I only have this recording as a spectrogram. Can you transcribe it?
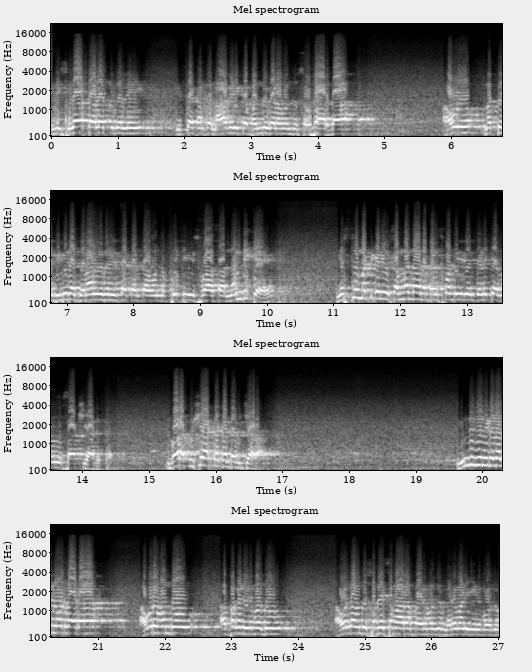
ಇಲ್ಲಿ ಶಿರಾ ತಾಲೂಕಿನಲ್ಲಿ ಇರ್ತಕ್ಕಂಥ ನಾಗರಿಕ ಬಂಧುಗಳ ಒಂದು ಸೌಹಾರ್ದ, ಅವರು ಮತ್ತೆ ವಿವಿಧ ಜನಾಂಗದಲ್ಲಿರ್ತಕ್ಕಂಥ ಒಂದು ಪ್ರೀತಿ, ವಿಶ್ವಾಸ, ನಂಬಿಕೆ ಎಷ್ಟು ಮಟ್ಟಿಗೆ ನೀವು ಸಂಬಂಧವನ್ನು ಬೆಳೆಸ್ಕೊಂಡಿದ್ದೀರಿ ಅಂತ ಹೇಳಿಕೆ ಅದೊಂದು ಸಾಕ್ಷಿ ಆಗುತ್ತೆ. ಬಹಳ ಖುಷಿ ಆಗ್ತಕ್ಕಂಥ ವಿಚಾರ. ಇಂದು ದಿನಗಳಲ್ಲಿ ನೋಡಿದಾಗ ಅವರ ಒಂದು ಹಬ್ಬಗಳಿರ್ಬೋದು, ಅವ್ರದ ಒಂದು ಸಭೆ ಸಮಾರಂಭ ಇರ್ಬೋದು, ಮೆರವಣಿಗೆ ಇರ್ಬೋದು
